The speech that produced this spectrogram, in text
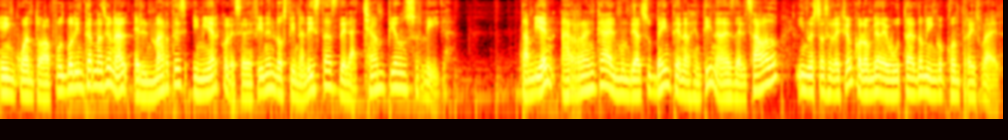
En cuanto a fútbol internacional, el martes y miércoles se definen los finalistas de la Champions League. También arranca el Mundial Sub-20 en Argentina desde el sábado y nuestra selección Colombia debuta el domingo contra Israel.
